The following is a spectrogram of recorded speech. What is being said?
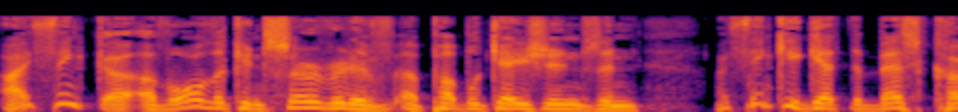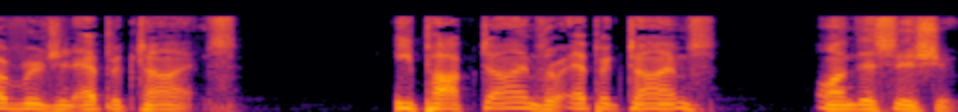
I think uh, of all the conservative uh, publications, and I think you get the best coverage in Epoch Times, Epoch Times or Epic Times on this issue.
